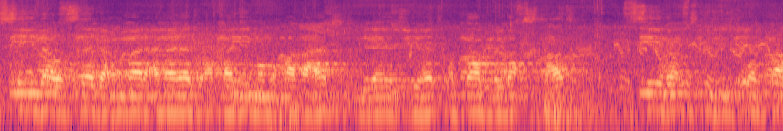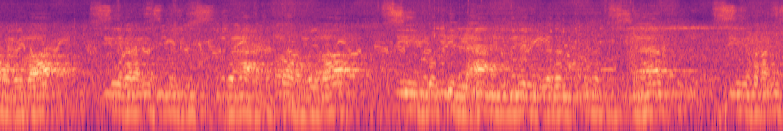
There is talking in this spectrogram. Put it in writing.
السيدة والسادة عمال عمالات وأقاليم ومقاطعات ولاية جهات الدار البيضاء سقاط. السيد رئيس مجلس الدار البيضاء. السيد رئيس مجلس جماعة الدار البيضاء. السيد الوكيل العام للملك لدى محكمة الاستئناف، السيد الرئيس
